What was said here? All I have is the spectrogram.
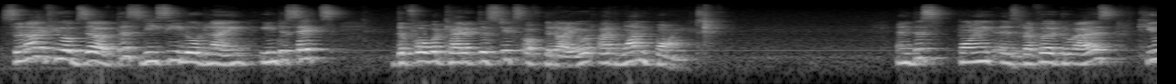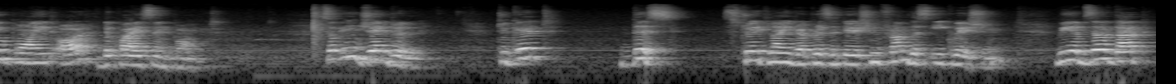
So now if you observe this DC load line intersects the forward characteristics of the diode at one. And this point is referred to as Q point or the quiescent point. So in general, to get this straight line representation from this equation, we observe that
